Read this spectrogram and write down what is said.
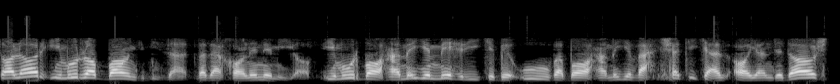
سالار ایمور را بانگ می‌زد و در خانه نمییافت. ایمور با همه مهری که به او و با همه وحشتی که از آینده داشت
